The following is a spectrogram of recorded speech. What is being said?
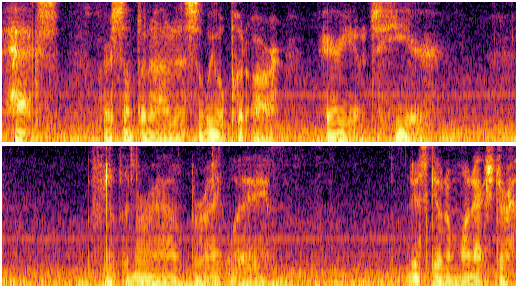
hex or something out of this. So we will put our air units here. Flip them around the right way. Just giving them one extra.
